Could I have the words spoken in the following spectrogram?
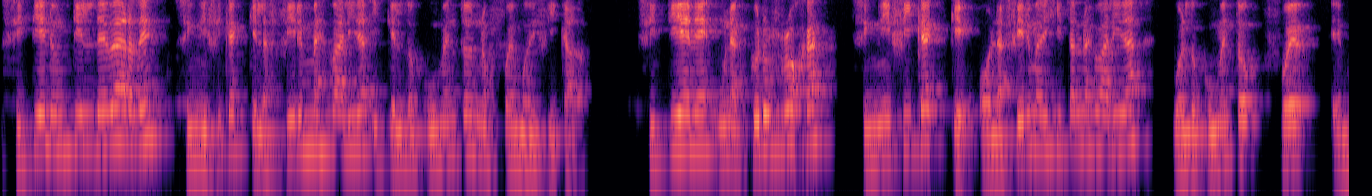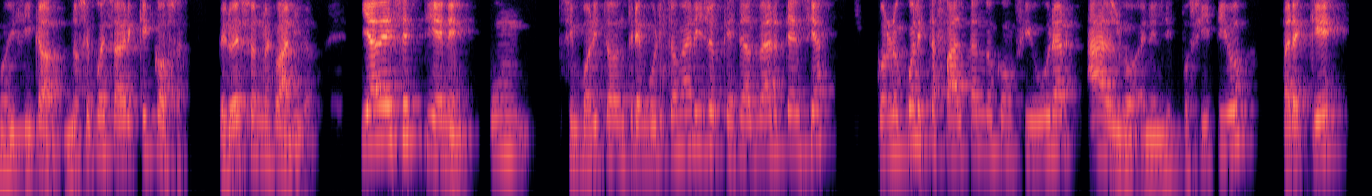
si tiene un tilde verde, significa que la firma es válida y que el documento no fue modificado. Si tiene una cruz roja, significa que o la firma digital no es válida o el documento fue eh, modificado. No se puede saber qué cosa, pero eso no es válido. Y a veces tiene un simbolito, un triangulito amarillo que es de advertencia, con lo cual está faltando configurar algo en el dispositivo para que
